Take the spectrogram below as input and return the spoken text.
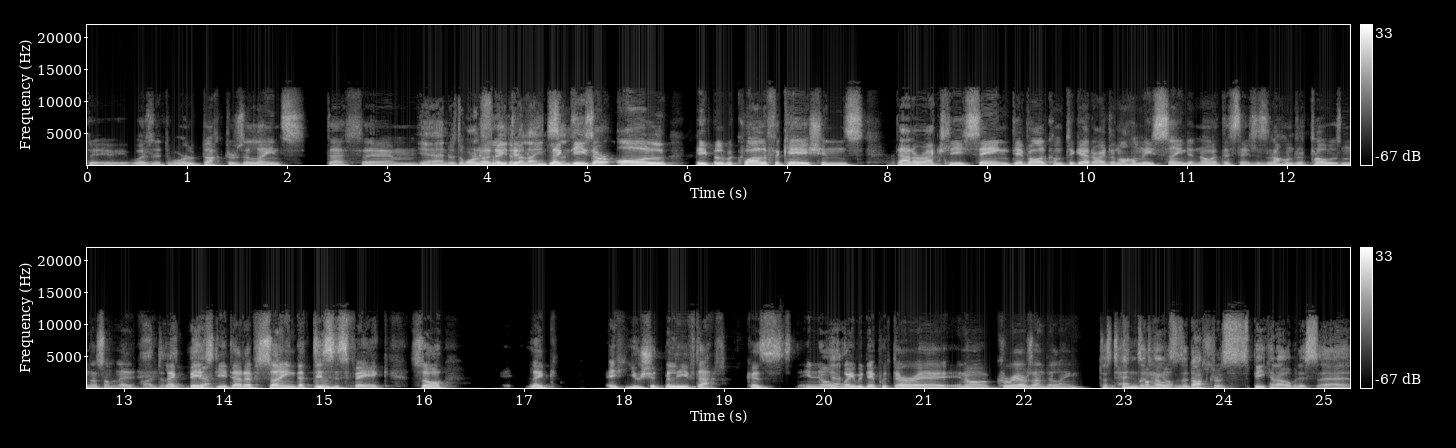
the was it the World Doctors Alliance that um yeah and there's the world you know, freedom like the, alliance like and... these are all people with qualifications that are actually saying they've all come together i don't know how many signed it now at this stage is it 100000 or something like, basically yeah. that have signed that this is fake so like you should believe that because you know Yeah. why would they put their uh, you know careers on the line? Just tens of thousands of with this. doctors speaking out about this uh,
